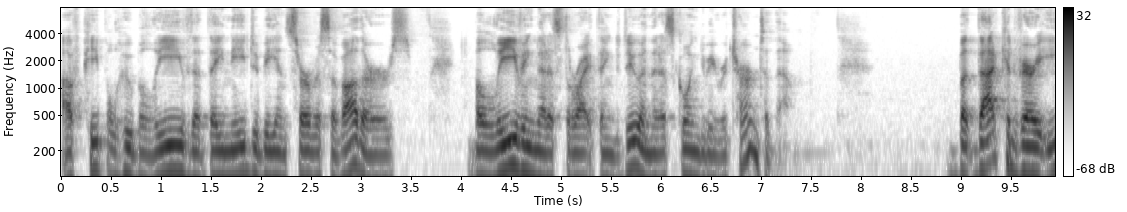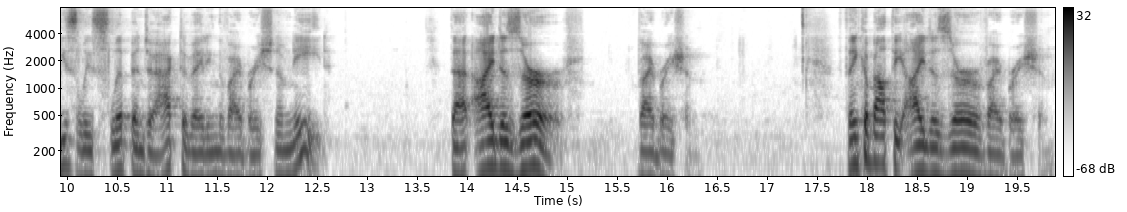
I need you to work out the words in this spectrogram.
of people who believe that they need to be in service of others, believing that it's the right thing to do and that it's going to be returned to them. But that could very easily slip into activating the vibration of need. That I deserve vibration Think about the I deserve vibration.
